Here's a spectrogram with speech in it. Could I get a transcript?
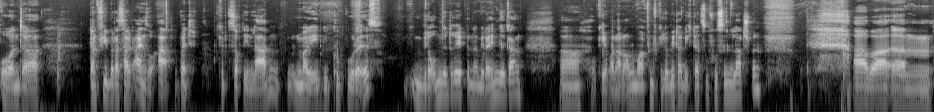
Und äh, dann fiel mir das halt ein, so, ah, Moment, gibt's doch den Laden, mal eben geguckt, wo der ist, wieder umgedreht, bin dann wieder hingegangen. Äh, okay, waren dann auch nochmal fünf Kilometer, die ich da zu Fuß hingelatscht bin. Aber ähm,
